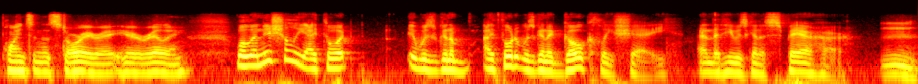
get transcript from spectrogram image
points in the story right here. Really. Well, initially I thought it was gonna I thought it was gonna go cliche and that he was gonna spare her. Mm.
